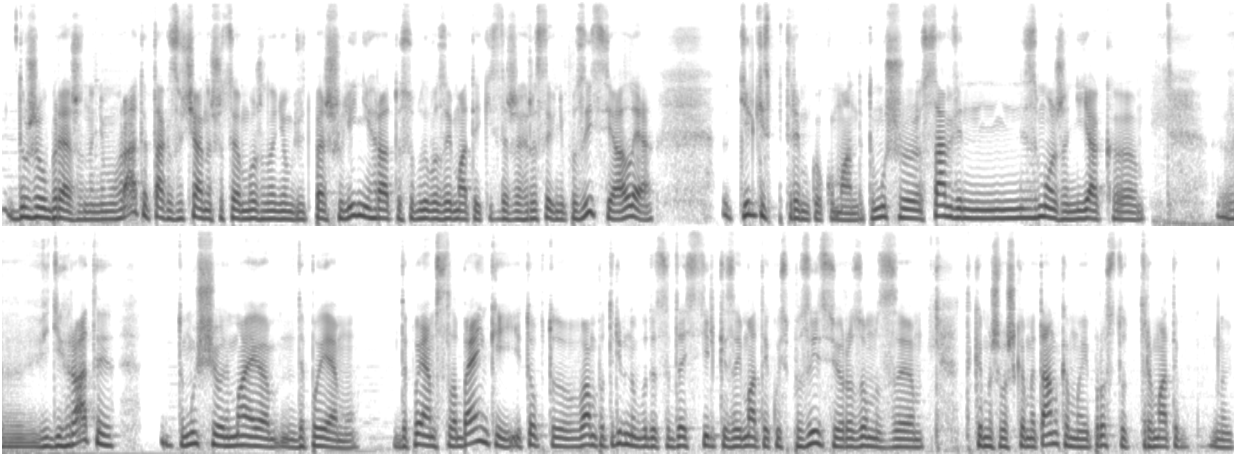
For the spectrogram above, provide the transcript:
Дуже обережно на ньому грати. Так, звичайно, що це можна на ньому від першої лінії грати, особливо займати якісь даже агресивні позиції, але тільки з підтримкою команди, тому що сам він не зможе ніяк е, відіграти, тому що немає ДПМу. ДПМ слабенький, і тобто вам потрібно буде це десь тільки займати якусь позицію разом з е, такими ж важкими танками і просто тримати, ну,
